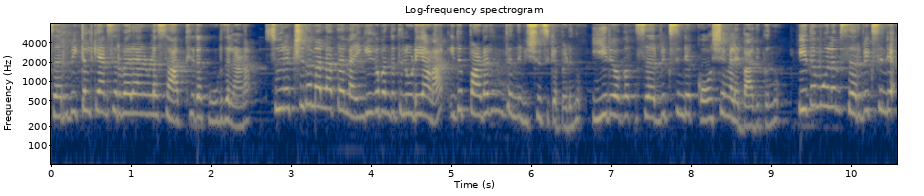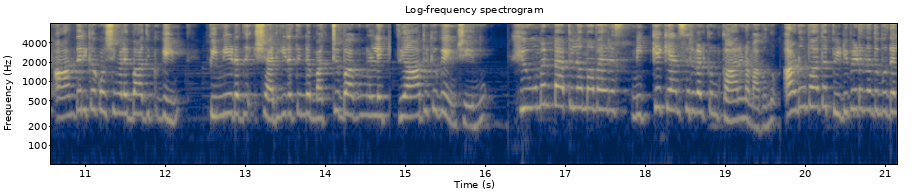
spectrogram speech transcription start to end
സെർവിക്കൽ ക്യാൻസർ വരാനുള്ള സാധ്യത കൂടുതലാണ്. സുരക്ഷിതമല്ലാത്ത ലൈംഗിക ബന്ധത്തിലൂടെയാണ് ഇത് പടരുന്നതെന്ന് വിശ്വസിക്കപ്പെടുന്നു. ഈ രോഗം സെർവിക്സിന്റെ കോശങ്ങളെ ബാധിക്കുന്നു. ഇതുമൂലം സെർവിക്സിന്റെ ആന്തരിക കോശങ്ങളെ ബാധിക്കുകയും പിന്നീടത് ശരീരത്തിന്റെ മറ്റു ഭാഗങ്ങളിലേക്ക് വ്യാപിക്കുകയും ചെയ്യുന്നു. ഹ്യൂമൻ പാപ്പിലോമ വൈറസ് മിക്ക ക്യാൻസറുകൾക്കും കാരണമാകുന്നു. അണുബാധ പിടിപെടുന്നത് മുതൽ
